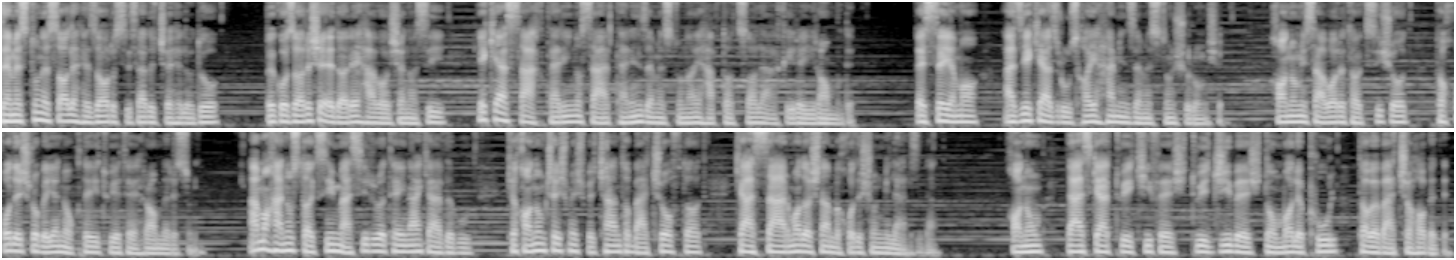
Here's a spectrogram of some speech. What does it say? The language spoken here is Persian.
زمستون سال 1342 به گزارش اداره هواشناسی یکی از سختترین و سردترین زمستونهای هفتاد سال اخیر ایران بوده. قصه ما از یکی از روزهای همین زمستون شروع میشه. خانومی سوار تاکسی شد تا خودش رو به یه نقطه توی تهران برسونه. اما هنوز تاکسی مسیری رو طی نکرده بود که خانم چشمش به چند تا بچه افتاد که از سرما داشتن به خودشون میلرزیدن. خانم دست کرد توی کیفش، توی جیبش دنبال پول تا به بچه ها بده.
